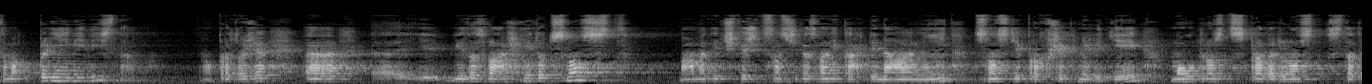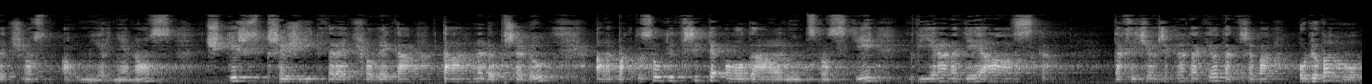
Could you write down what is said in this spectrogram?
to má úplně jiný význam. No, protože eh, je to zvláštní to cnost. Máme ty čtyři cnosti takzvaně kardinální, cnosti pro všechny lidi, moudrost, spravedlnost, statečnost a umírněnost, čtyř spřeží, které člověka táhne dopředu, ale pak to jsou ty tři teologální cnosti, víra, naděje a láska. tak si člověk řekne, tak jo, tak třeba odvahu,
